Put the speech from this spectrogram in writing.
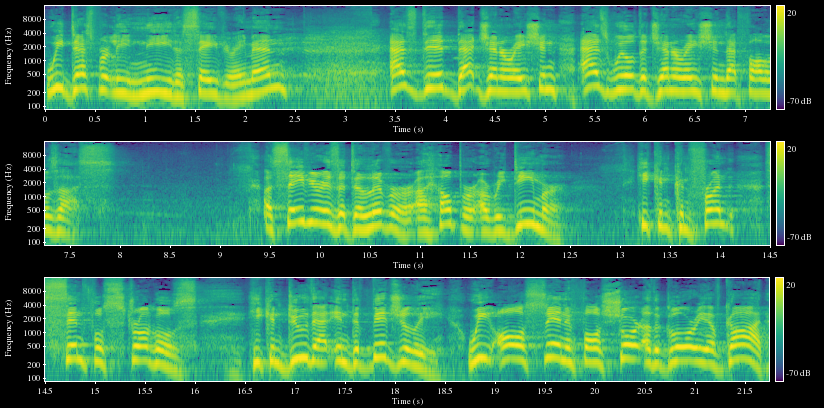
we desperately need a Savior. Amen? Amen? As did that generation, as will the generation that follows us. A Savior is a deliverer, a helper, a redeemer. He can confront sinful struggles. He can do that individually. We all sin and fall short of the glory of God,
